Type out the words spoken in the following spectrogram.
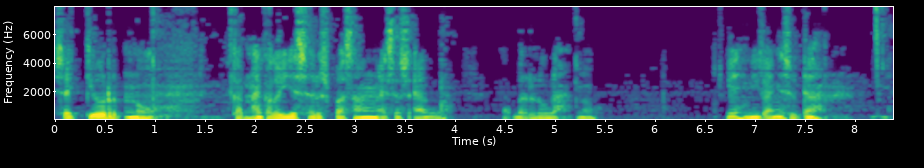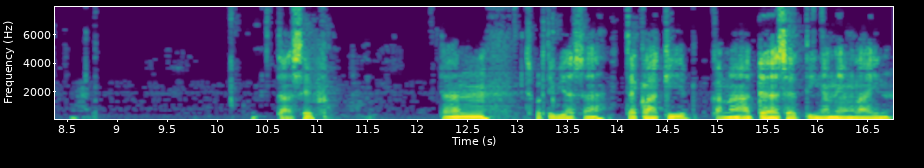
Secure no. Karena kalau yes harus pasang SSL. Gak perlu lah no. Oke, ini kayaknya sudah. Kita save. Dan seperti biasa, cek lagi karena ada settingan yang lain.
